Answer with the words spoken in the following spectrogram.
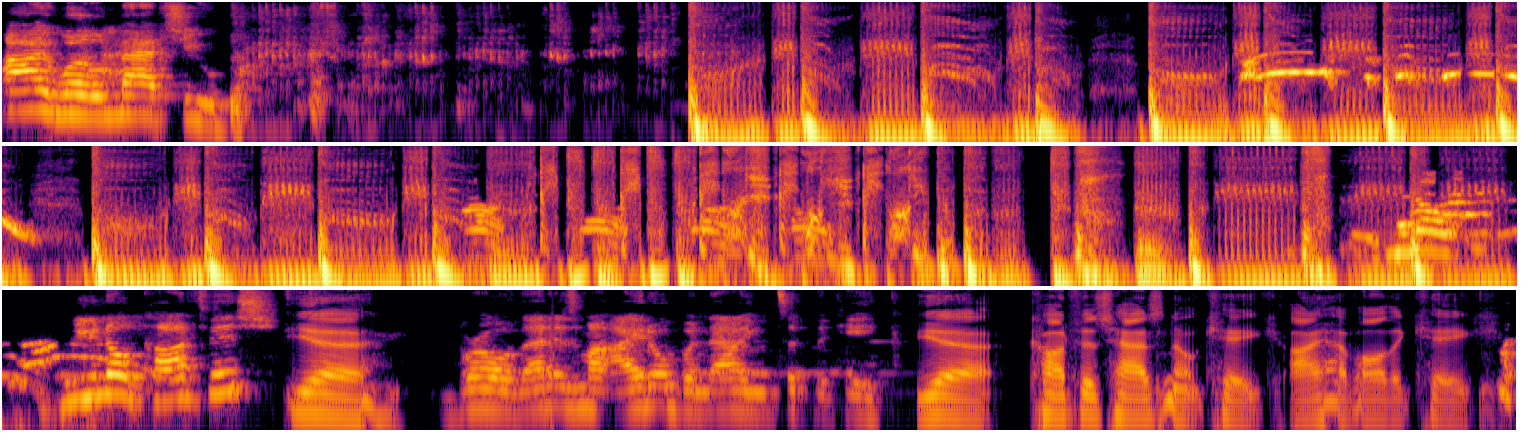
I will match you. You you know codfish? yeah, Bro, that is my idol, but now you took the cake. yeah. Codfish has no cake. I have all the cake.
